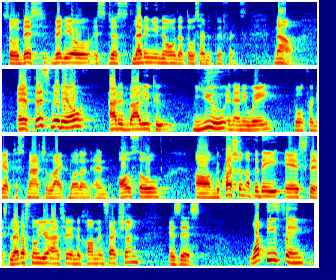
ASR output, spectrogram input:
So this video is just letting you know that those are the difference. Now, if this video added value to you in any way, don't forget to smash the like button. And also, um, the question of the day is this. Let us know your answer in the comment section. Is this, what do you think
